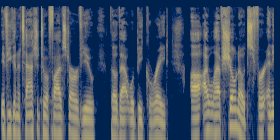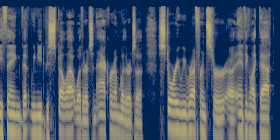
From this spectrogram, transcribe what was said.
If you can attach it to a five star review, though, that would be great. Uh, I will have show notes for anything that we need to spell out, whether it's an acronym, whether it's a story we referenced, or uh, anything like that.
